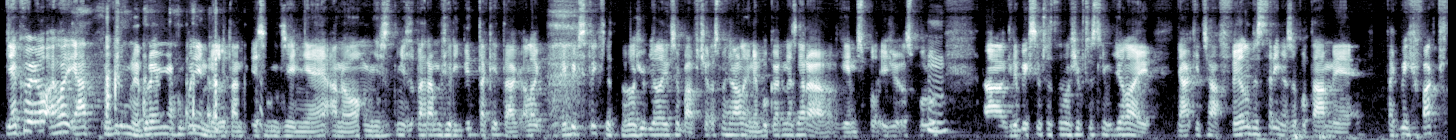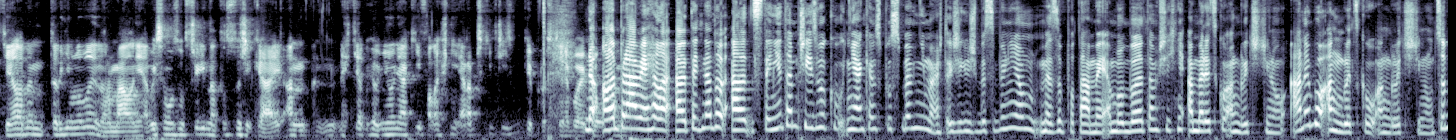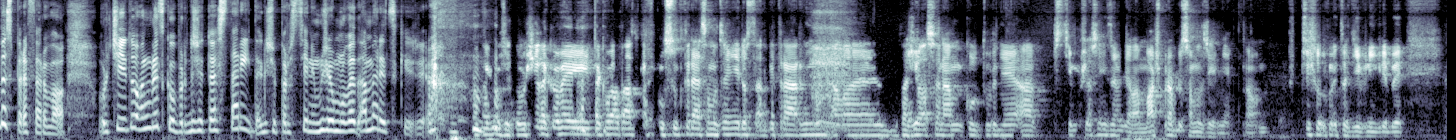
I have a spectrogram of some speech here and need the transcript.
Jako jo, ale já proti tomu nebrojím jak úplně militantně samozřejmě, ano, mně, se- mně se ta hra může líbit taky tak, ale kdybych si teď představil, že udělají třeba, včera jsme hráli Nebukadnezara v Gamesplay, že jo, spolu, Hmm. a kdybych si představil, že přesně udělají nějaký třeba film ze staré Mezopotámie, tak bych fakt chtěl, aby ty lidi mluvili normálně, abych se mohl soustředit na to, co říkají a nechtěl bych, aby měl nějaký falešný arabský přízvuky prostě, nebo jako... No ale právě, hele, ale teď na to, ale stejně ten přízvuk nějakým způsobem vnímáš, takže když bys měl Mezopotámii a mluvili tam všichni americkou angličtinou, anebo anglickou angličtinou, co bys preferoval? Určitě tu anglickou, protože to je starý, takže prostě nemůžou mluvit americky, že jo? No, tak dobře, to už je takovej, taková otázka vkusu, která je samozřejmě dost arbitrární, ale zažila se nám kulturně a s tím už asi nic nedělám. Máš pravdu samozřejmě. No, přišlo by mi to divný, kdyby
